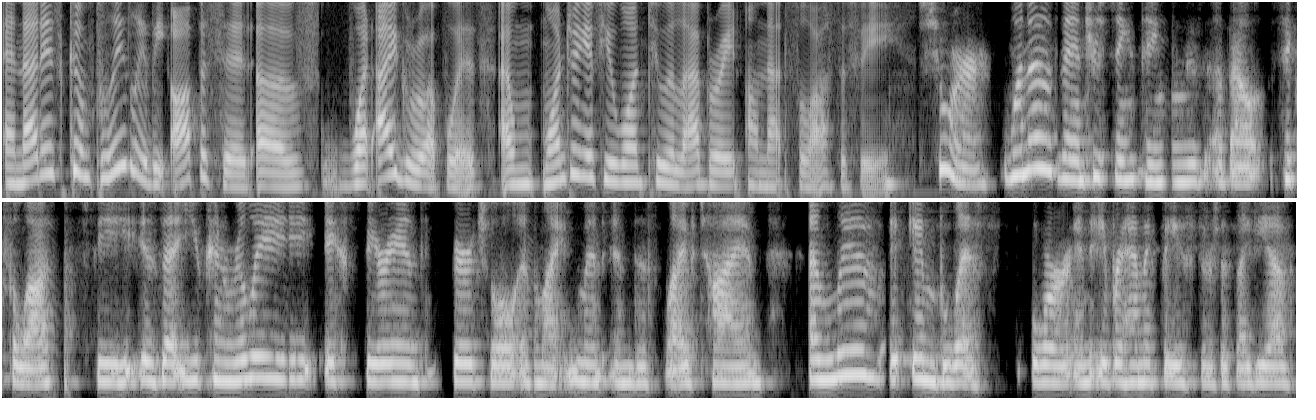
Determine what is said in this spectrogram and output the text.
And that is completely the opposite of what I grew up with. I'm wondering if you want to elaborate on that philosophy. Sure. One of the interesting things about Sikh philosophy is that you can really experience spiritual enlightenment in this lifetime and live in bliss. Or in Abrahamic faith, there's this idea of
